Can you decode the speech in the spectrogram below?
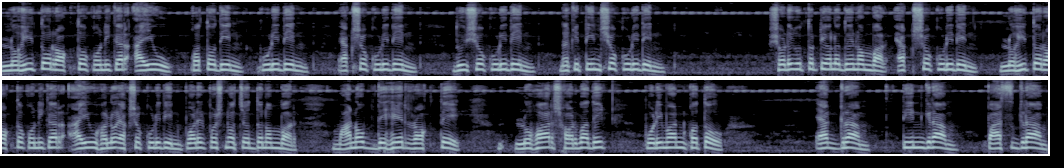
লোহিত রক্ত কণিকার আয়ু কত দিন? কুড়ি দিন, একশো কুড়ি দিন, দুইশো কুড়ি দিন, নাকি তিনশো কুড়ি দিন? সঠিক উত্তরটি হলো দুই নম্বর, একশো কুড়ি দিন। লোহিত রক্ত কণিকার আয়ু হলো একশো কুড়ি দিন। পরের প্রশ্ন, চোদ্দ নম্বর, মানব দেহের রক্তে লোহার সর্বাধিক পরিমাণ কত? এক গ্রাম, তিন গ্রাম পাঁচ গ্রাম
